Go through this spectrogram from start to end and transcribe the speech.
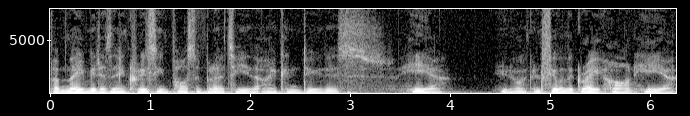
But maybe there's an increasing possibility that I can do this here. You know, I can feel the great heart here.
